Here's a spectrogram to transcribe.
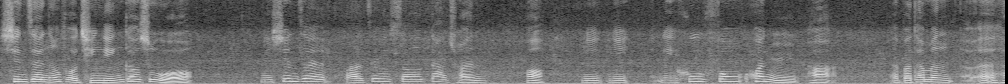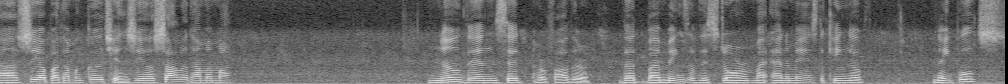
现在能否请您告诉我，你现在把这一艘大船，啊，你你你呼风唤雨哈，呃，把他们呃哈是要把他们搁浅，是要杀了他们吗？No, then said her father, that by means of this storm, my enemies, the king of Naples.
